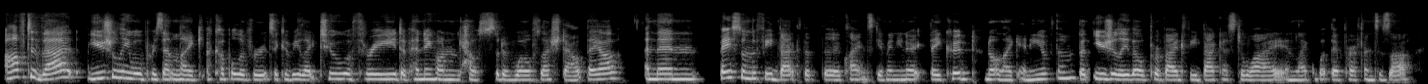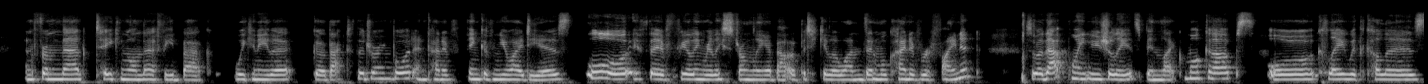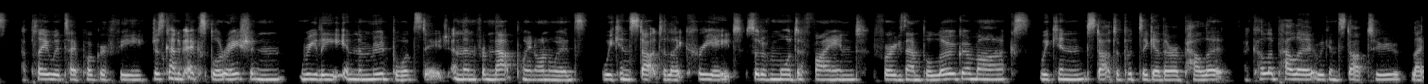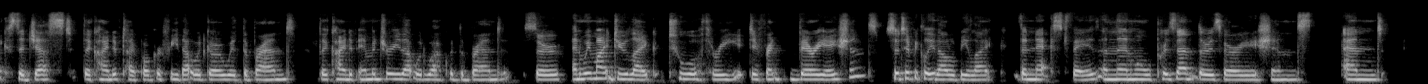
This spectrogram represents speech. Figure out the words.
After that, usually we'll present like a couple of routes. It could be like two or three, depending on how sort of well fleshed out they are. And then based on the feedback that the client's given, you know, they could not like any of them, but usually they'll provide feedback as to why and like what their preferences are. And from that, taking on their feedback, we can either go back to the drawing board and kind of think of new ideas, or if they're feeling really strongly about a particular one, then we'll kind of refine it. So at that point, usually it's been like mock ups or play with colors, a play with typography, just kind of exploration really in the mood board stage. And then from that point onwards, we can start to like create sort of more defined, for example, logo marks. We can start to put together a palette, a color palette. We can start to like suggest the kind of typography that would go with the brand, the kind of imagery that would work with the brand. So, and we might do like two or three different variations. So typically that'll be like the next phase. And then we'll present those variations and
